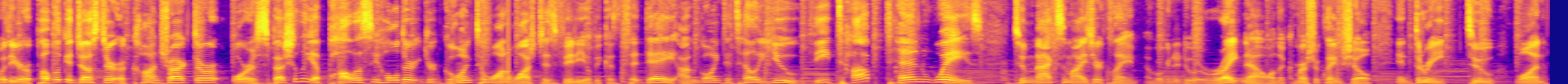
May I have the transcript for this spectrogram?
Whether you're a public adjuster, a contractor, or especially a policyholder, you're going to want to watch this video because today I'm going to tell you the top 10 ways to maximize your claim. And we're going to do it right now on the Commercial Claims Show in three, two, one.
